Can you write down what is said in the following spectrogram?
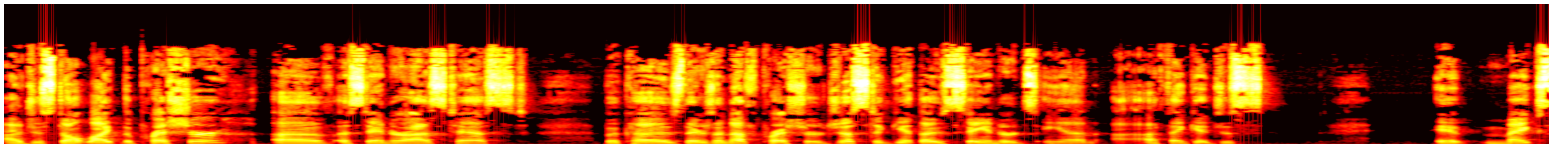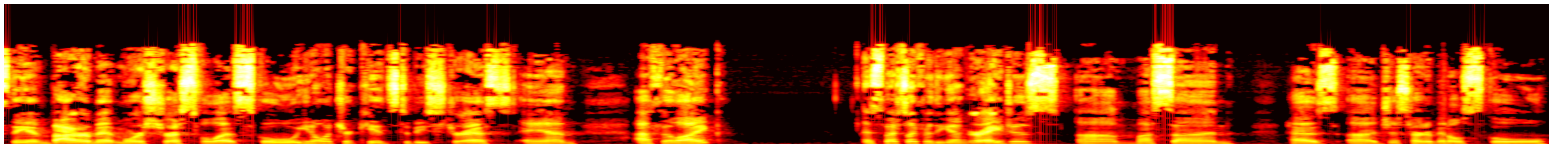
I just don't like the pressure of a standardized test because there's enough pressure just to get those standards in. I think it just it makes the environment more stressful at school. You don't want your kids to be stressed and I feel like especially for the younger ages, um, my son has uh, just started middle school.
